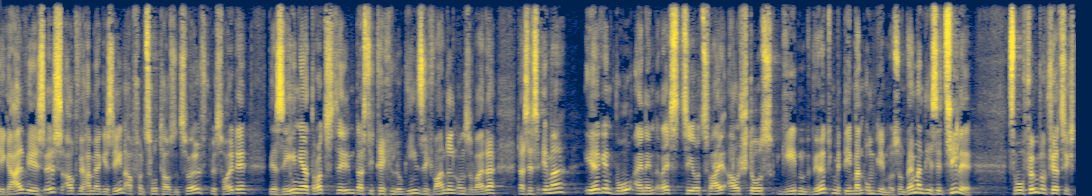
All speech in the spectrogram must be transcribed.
egal wie es ist, auch wir haben ja gesehen, auch von 2012 bis heute, wir sehen ja trotzdem, dass die Technologien sich wandeln und so weiter, dass es immer irgendwo einen Rest CO2-Ausstoß geben wird, mit dem man umgehen muss. Und wenn man diese Ziele 2045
